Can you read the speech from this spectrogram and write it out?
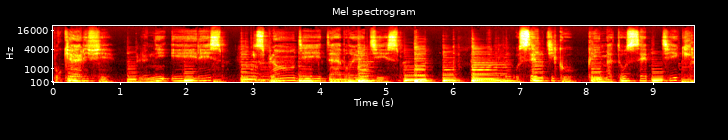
pour qualifier le nihilisme, splendide abrutisme. Aux sceptico, climato-sceptiques,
